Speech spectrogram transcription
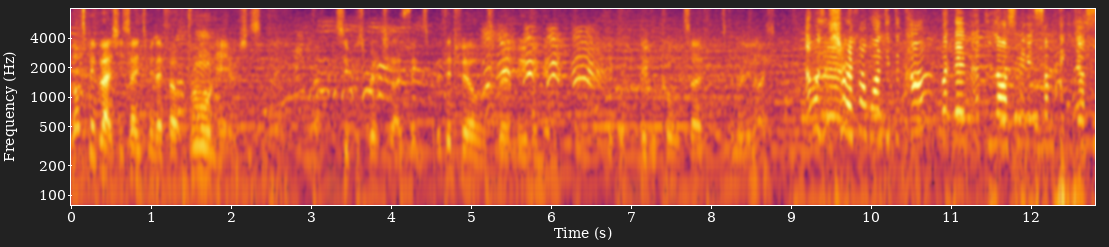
Lots of people actually saying to me they felt drawn here, which is you know, super spiritualized things, but it did feel spirit moving and people people called, so it's been really nice. I wasn't sure if I wanted to come, but then at the last minute something just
